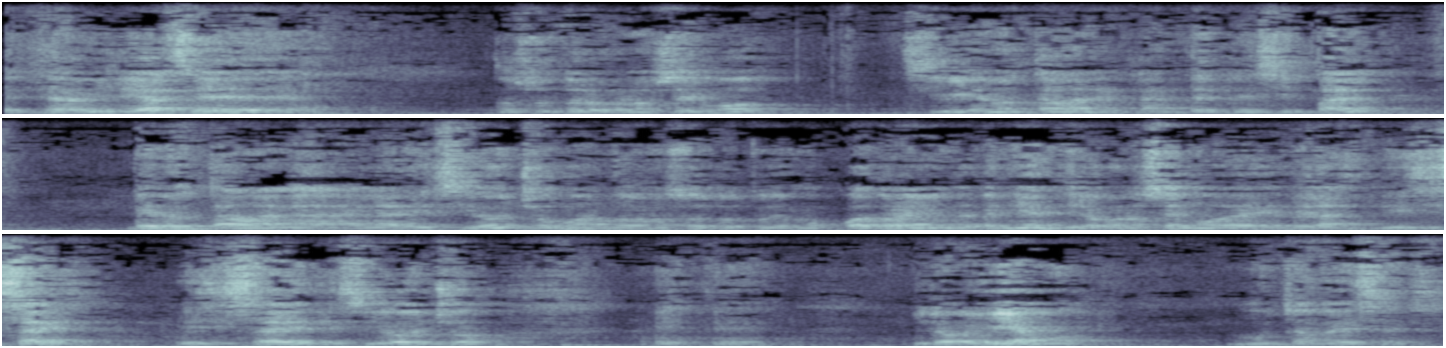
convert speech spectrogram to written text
Este Arce, nosotros lo conocemos, si bien no estaba en el plantel principal, pero estaba en la, 18 cuando nosotros tuvimos cuatro años independientes y lo conocemos de, las 16, 16, 18, este, y lo veíamos muchas veces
